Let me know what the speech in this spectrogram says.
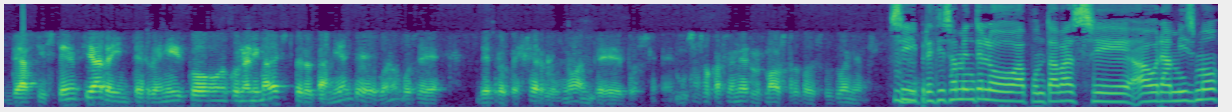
de asistencia, de intervenir con, animales, pero también de, bueno, pues de, de protegerlos, ¿no? Ante, pues, en muchas ocasiones los malos tratos de sus dueños. Sí, precisamente lo apuntabas eh, ahora mismo.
